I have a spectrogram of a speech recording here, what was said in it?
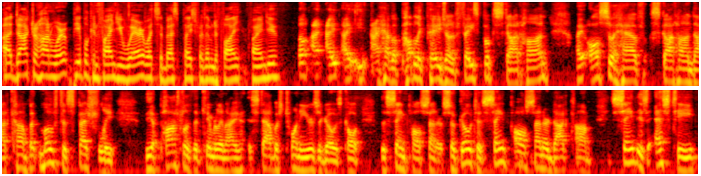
uh, Dr. Hahn, where people can find you? Where? What's the best place for them to find find you? Well, I, I, I, have a public page on Facebook, Scott Hahn. I also have scotthahn.com, but most especially the apostolate that Kimberly and I established 20 years ago is called the St. Paul Center. So go to stpaulcenter.com. Saint is S-T,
